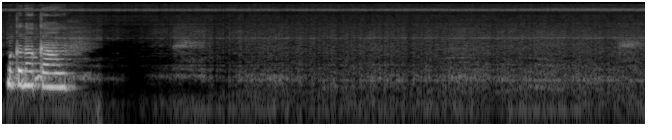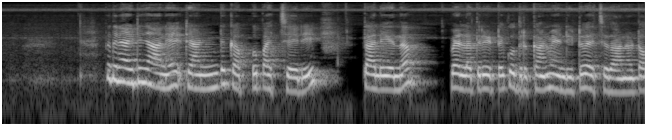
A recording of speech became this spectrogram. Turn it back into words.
നമുക്ക് നോക്കാം. അപ്പം ഇതിനായിട്ട് ഞാൻ രണ്ട് കപ്പ് പച്ചരി തലേന്ന് വെള്ളത്തിലിട്ട് കുതിർക്കാൻ വേണ്ടിയിട്ട് വെച്ചതാണ് കേട്ടോ.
